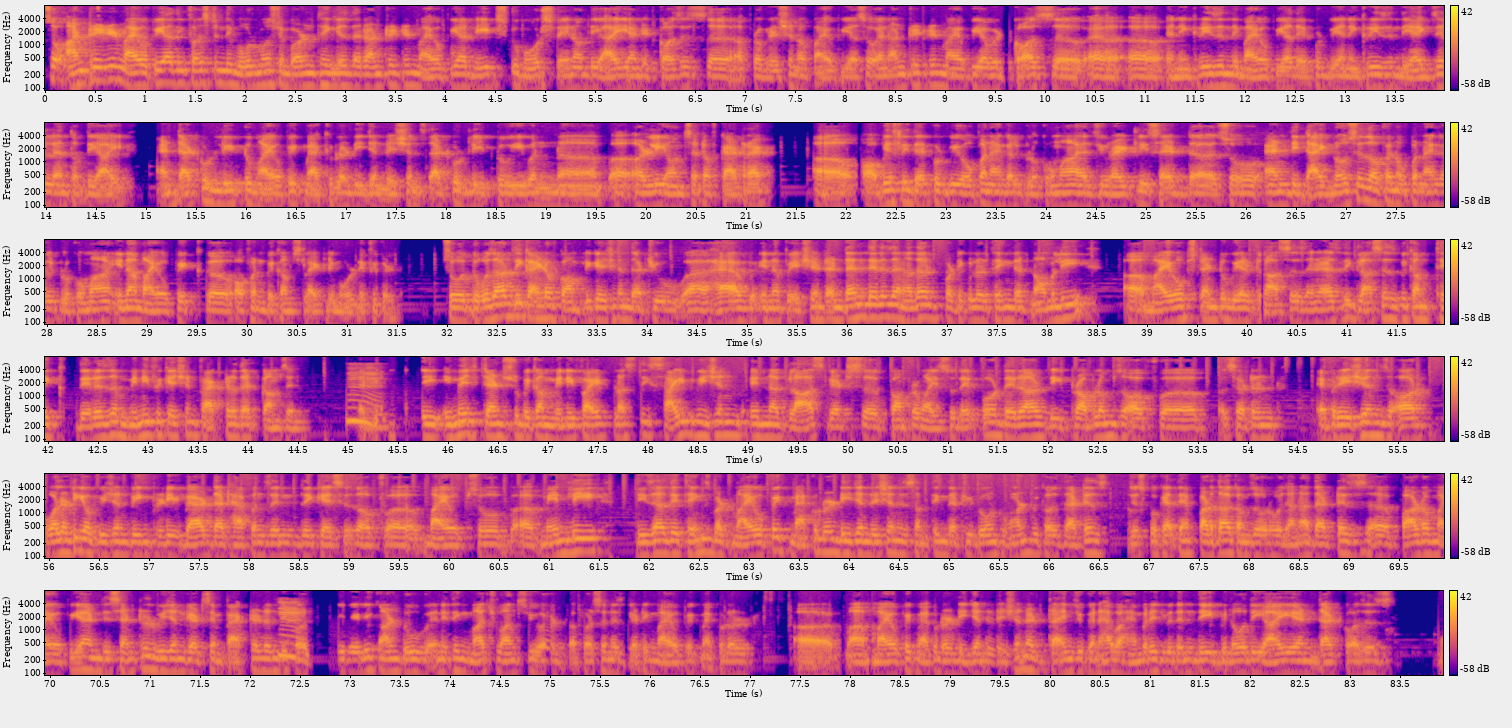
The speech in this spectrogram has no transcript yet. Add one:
So, untreated myopia, the first and the most important thing is that untreated myopia leads to more strain on the eye and it causes uh, a progression of myopia. So, an untreated myopia would cause uh, uh, uh, an increase in the myopia. There could be an increase in the axial length of the eye, and that could lead to myopic macular degenerations. That could lead to even uh, uh, early onset of cataract. Uh, obviously, there could be open angle glaucoma, as you rightly said. Uh, so, and the diagnosis of an open angle glaucoma in a myopic uh, often becomes slightly more difficult. So, those are the kind of complication that you uh, have in a patient. And then there is another particular thing that normally uh, myopes tend to wear glasses, and as the glasses become thick, there is a minification factor that comes in. Mm. The image tends to become minified, plus the side vision in a glass gets uh, compromised. So, therefore, there are the problems of uh, certain aberrations or quality of vision being pretty bad that happens in the cases of uh. So, uh, mainly these are the things, but myopic macular degeneration is something that you don't want because that is, just कहते हैं पर्दा कमजोर हो जाना, that is uh, part of myopia and the central vision gets impacted and mm. the hmm. person you really can't do anything much once you are, a person is getting myopic macular uh, uh, myopic macular degeneration. At times, you can have a hemorrhage within the below the eye, and that causes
